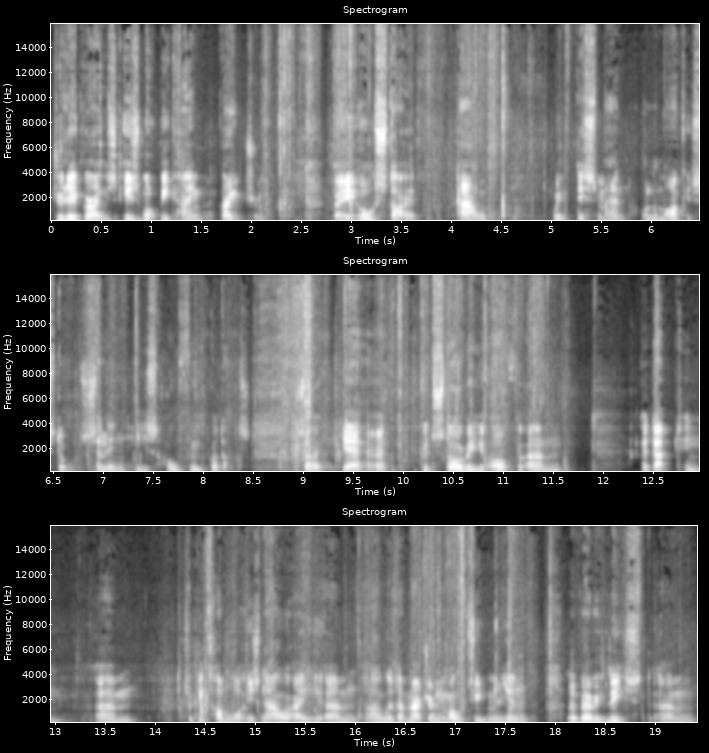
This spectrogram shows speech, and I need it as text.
Julia Gray's is what became Grapetree. But it all started out with this man on the market stall selling his whole food products. So yeah, a good story of um, adapting um, to become what is now a, um, I would imagine, multi-million, at the very least, um,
